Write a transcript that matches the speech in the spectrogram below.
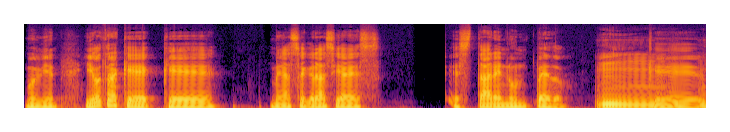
Muy bien. Y otra que, que, me hace gracia es estar en un pedo, mm, que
